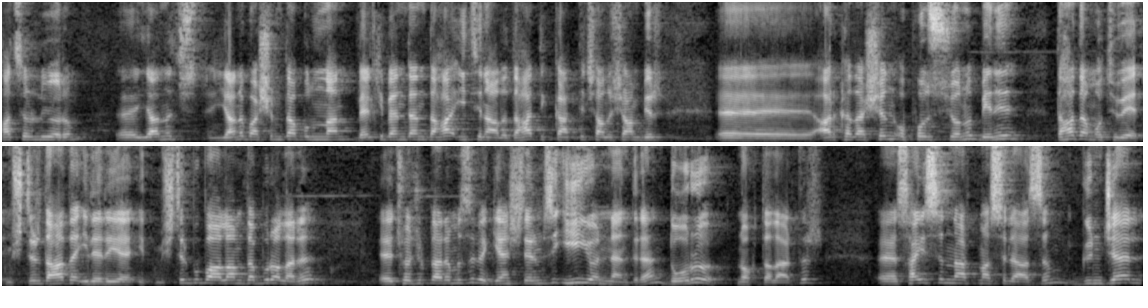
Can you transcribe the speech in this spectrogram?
hatırlıyorum. Ee, yanı, yanı başımda bulunan belki benden daha itinalı, daha dikkatli çalışan bir e, arkadaşın o pozisyonu beni daha da motive etmiştir, daha da ileriye itmiştir. Bu bağlamda buraları e, çocuklarımızı ve gençlerimizi iyi yönlendiren doğru noktalardır. E, sayısının artması lazım. Güncel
